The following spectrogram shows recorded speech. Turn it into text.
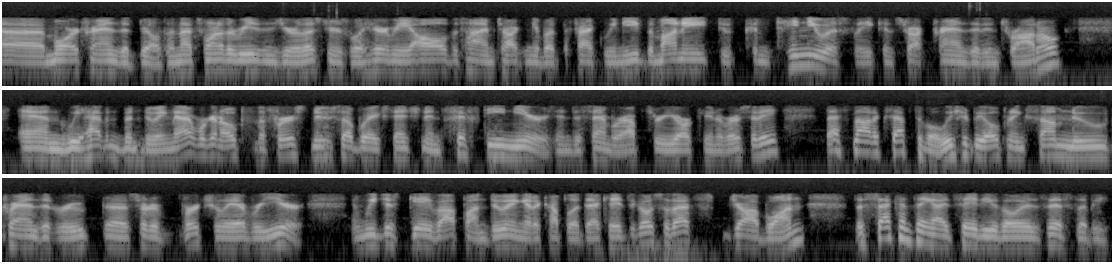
uh, more transit built. And that's one of the reasons your listeners will hear me all the time talking about the fact we need the money to continuously construct transit in Toronto. And we haven't been doing that. We're going to open the first new subway extension in 15 years in December up through York University. That's not acceptable. We should be opening some new transit route uh, sort of virtually every year. And we just gave up on doing it a couple of decades ago. So that's job one. The second thing I'd say to you, though, is this, Libby.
